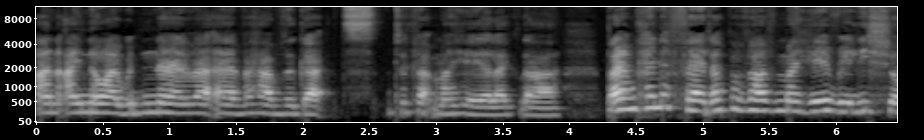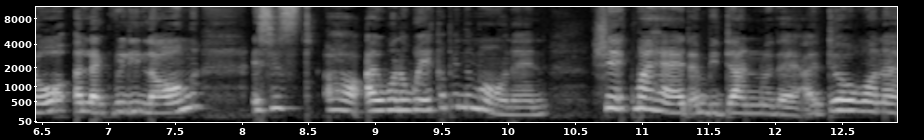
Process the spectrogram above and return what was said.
And I know I would never ever have the guts to cut my hair like that. But I'm kind of fed up of having my hair really short, or like really long it's just, oh, I want to wake up in the morning, shake my head and be done with it. I don't want to,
